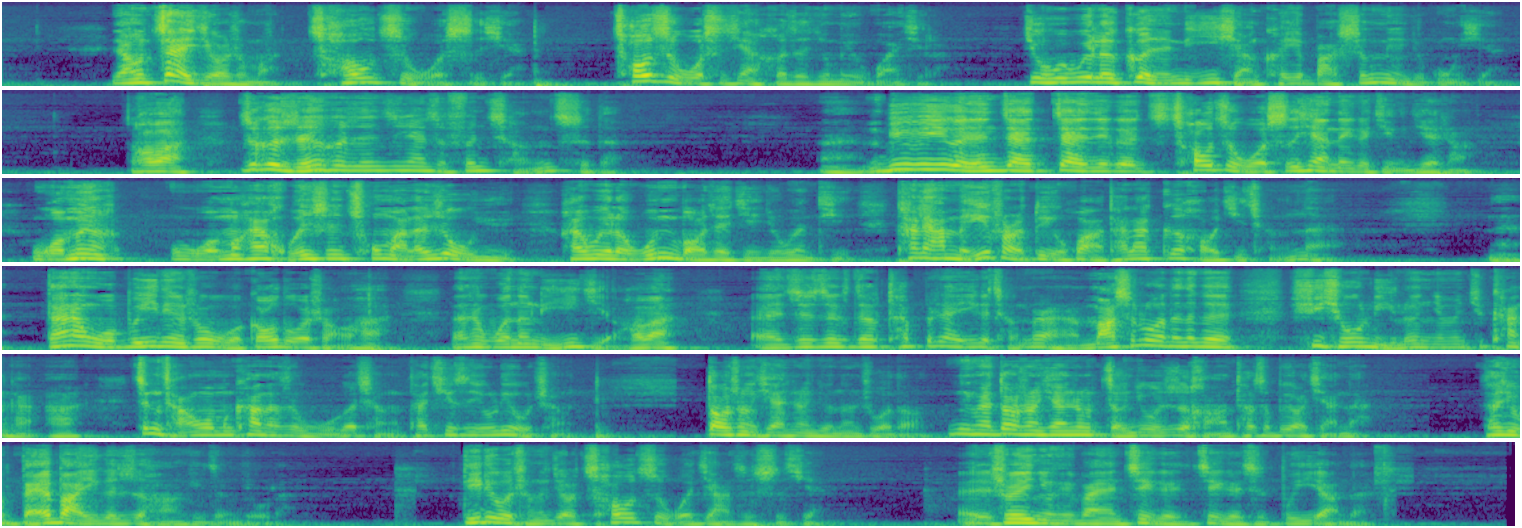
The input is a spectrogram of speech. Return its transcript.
然后再叫什么？超自我实现。超自我实现和这就没有关系了，就会为了个人的理想可以把生命就贡献，好吧？这个人和人之间是分层次的，嗯，你比如一个人在在这个超自我实现那个境界上，我们我们还浑身充满了肉欲，还为了温饱在解决问题，他俩没法对话，他俩隔好几层呢。嗯，当然我不一定说我高多少哈。但是我能理解，好吧？呃，这这这，它不在一个层面上。马斯洛的那个需求理论，你们去看看啊。正常我们看的是五个层，它其实有六层。稻盛先生就能做到。你看稻盛先生拯救日航，他是不要钱的，他就白把一个日航给拯救了。第六层叫超自我价值实现，呃，所以你会发现这个这个是不一样的。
